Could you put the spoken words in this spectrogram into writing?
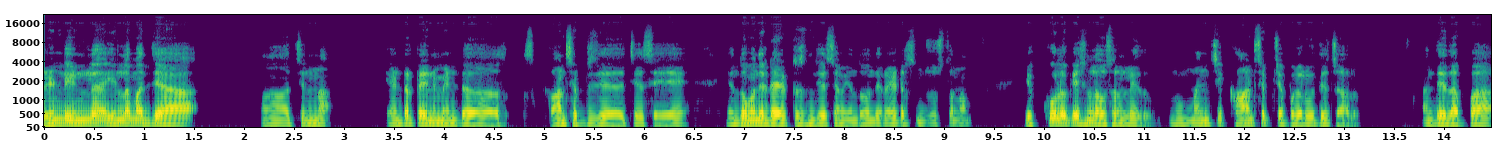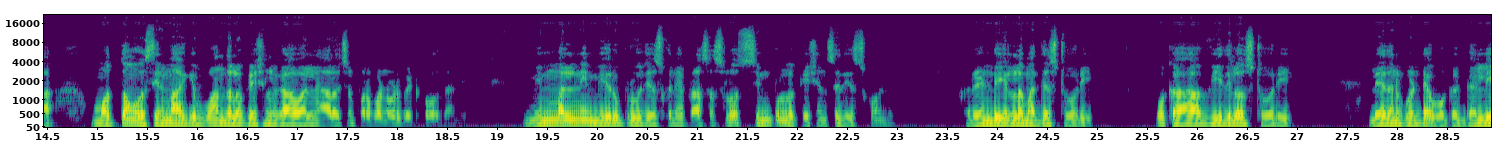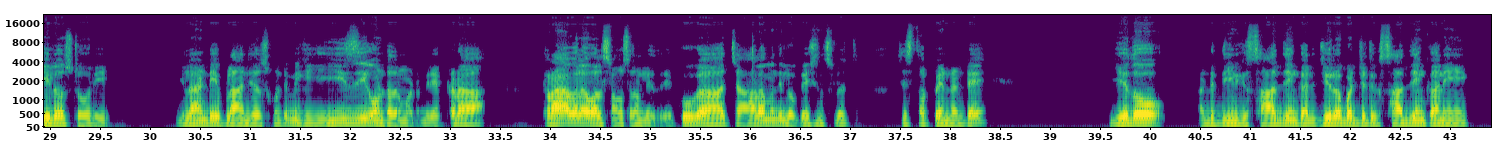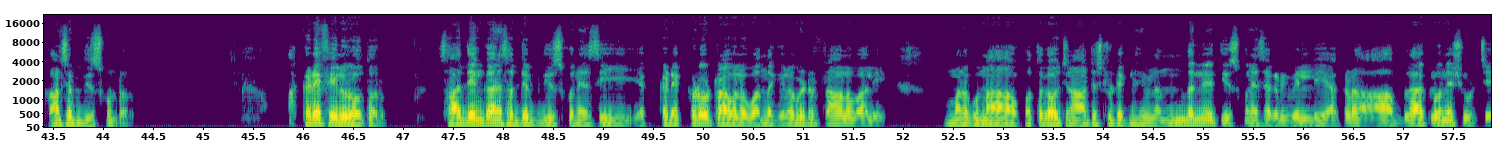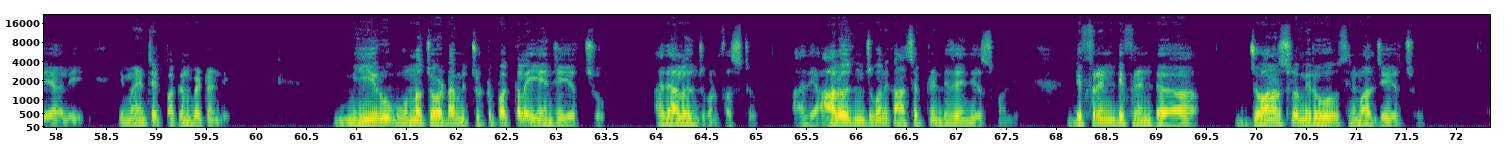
రెండు ఇండ్ల ఇండ్ల మధ్య చిన్న ఎంటర్టైన్మెంట్ కాన్సెప్ట్ చేసే ఎంతోమంది డైరెక్టర్స్ని చేసాం ఎంతోమంది రైటర్స్ని చూస్తున్నాం. ఎక్కువ లొకేషన్లు అవసరం లేదు. నువ్వు మంచి కాన్సెప్ట్ చెప్పగలిగితే చాలు. అంతే తప్ప మొత్తం ఒక సినిమాకి వంద లొకేషన్లు కావాలనే ఆలోచన పొరపాటు కూడా పెట్టుకోవద్దండి. మిమ్మల్ని మీరు ప్రూవ్ చేసుకునే ప్రాసెస్లో సింపుల్ లొకేషన్సే తీసుకోండి. రెండు ఇళ్ళ మధ్య స్టోరీ ఒక వీధిలో స్టోరీ లేదనుకుంటే ఒక గల్లీలో స్టోరీ ఇలాంటివి ప్లాన్ చేసుకుంటే మీకు ఈజీగా ఉంటుంది అనమాట మీరు ఎక్కడ ట్రావెల్ అవ్వాల్సిన అవసరం లేదు. ఎక్కువగా చాలామంది లొకేషన్స్లో చేసే తప్పు ఏంటంటే ఏదో అంటే దీనికి సాధ్యం కానీ జీరో బడ్జెట్కి సాధ్యం కానీ కాన్సెప్ట్ తీసుకుంటారు. అక్కడే ఫెయిల్యూర్ అవుతారు. సాధ్యం కాని సబ్జెక్ట్ తీసుకునేసి ఎక్కడెక్కడో ట్రావెల్ వంద కిలోమీటర్ ట్రావెల్ అవ్వాలి. మనకున్న కొత్తగా వచ్చిన ఆర్టిస్టులు టెక్నీషియన్ వీళ్ళందరినీ తీసుకునేసి అక్కడికి వెళ్ళి అక్కడ ఆ బ్లాక్లోనే షూట్ చేయాలి. ఈ మైండ్ సెట్ పక్కన పెట్టండి. మీరు ఉన్న చోట మీ చుట్టుపక్కల ఏం చేయొచ్చు? అది ఆలోచించుకోండి ఫస్ట్. అది ఆలోచించుకొని కాన్సెప్ట్ని డిజైన్ చేసుకోండి. డిఫరెంట్ డిఫరెంట్ జోనర్స్లో మీరు సినిమాలు చేయొచ్చు.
